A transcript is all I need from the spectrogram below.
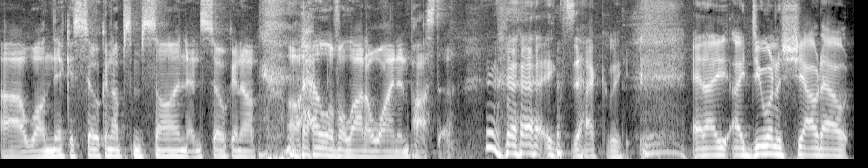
uh, while Nick is soaking up some sun and soaking up a hell of a lot of wine and pasta. exactly. And I, I do want to shout out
